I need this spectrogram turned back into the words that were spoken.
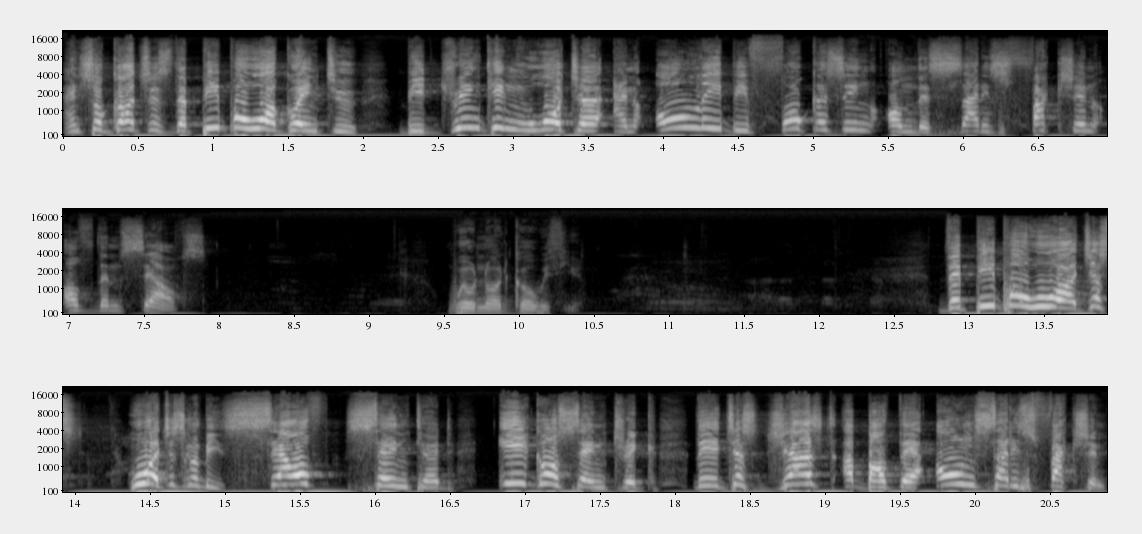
And so God says the people who are going to be drinking water and only be focusing on the satisfaction of themselves will not go with you. The people who are just who are just going to be self-centered, egocentric, they're just just about their own satisfaction.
